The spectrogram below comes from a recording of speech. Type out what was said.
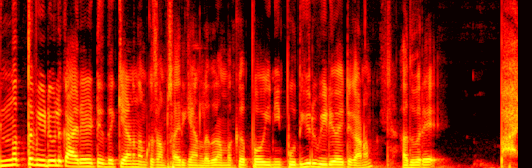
ഇന്നത്തെ വീഡിയോയിൽ കാര്യമായിട്ട് ഇതൊക്കെയാണ് നമുക്ക് സംസാരിക്കാനുള്ളത്. നമുക്കിപ്പോൾ ഇനി പുതിയൊരു വീഡിയോ ആയിട്ട് കാണാം. അതുവരെ ബൈ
